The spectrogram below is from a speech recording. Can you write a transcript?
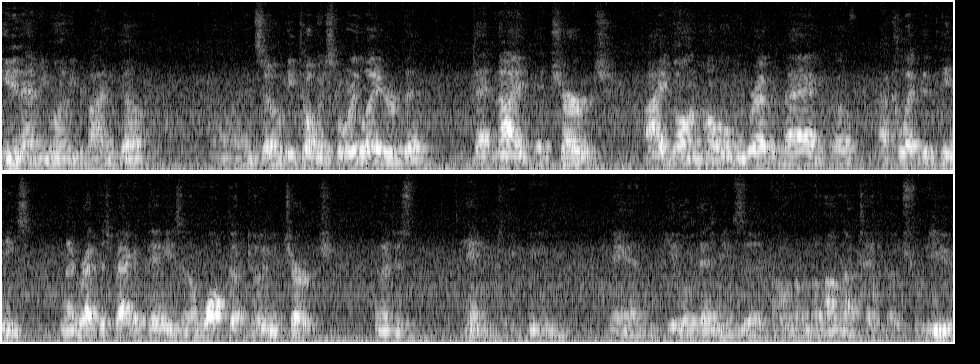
he didn't have any money to buy any gum. Uh, and so he told me a story later that that night at church, I had gone home and grabbed a bag of, I collected pennies, and I grabbed this bag of pennies and I walked up to him at church, and I just handed it to him. And he looked at me and said, oh, no, no, I'm not taking those from you.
